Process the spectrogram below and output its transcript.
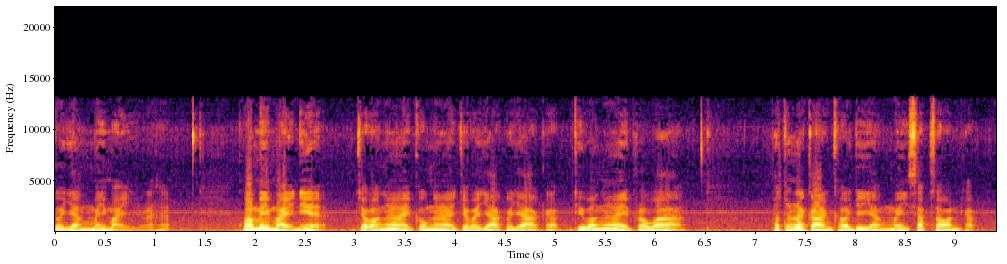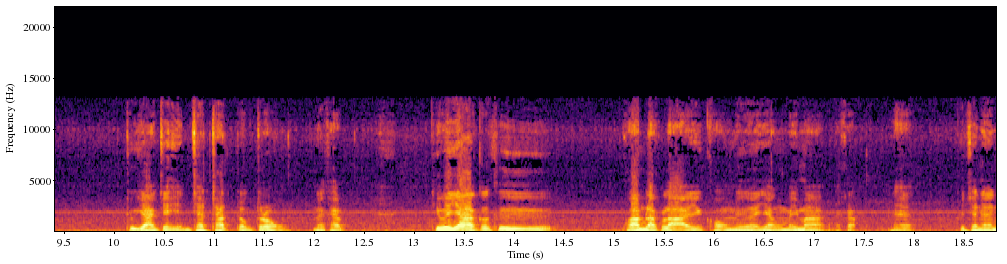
ก็ยังใหม่ๆอยู่นะฮะความใหม่ๆเนี่ยจะว่าง่ายก็ง่ายจะว่ายากก็ยากครับ ที่ว่าง่ายเพราะว่าพัฒนาการเขาจะยังไม่ซับซ้อนครับ ทุกอย่างจะเห็นชัดๆ ตรงๆนะครับ ที่ว่ายากก็คือความหลากหลายของเนื้อยังไม่มากนะครับนะเพราะฉะนั้น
